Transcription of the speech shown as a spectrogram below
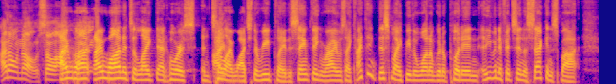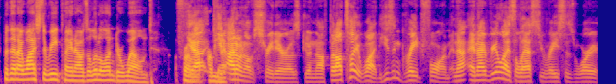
I don't know. So I, I want I, wanted to like that horse until I, I- watched the replay. The same thing where I was like, I think this might be the one I'm going to put in, even if it's in the second spot. But then I watched the replay and I was a little underwhelmed from yeah, from Pete. I don't know if Straight Arrow is good enough, but I'll tell you what, he's in great form, and I and I realize the last two races were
